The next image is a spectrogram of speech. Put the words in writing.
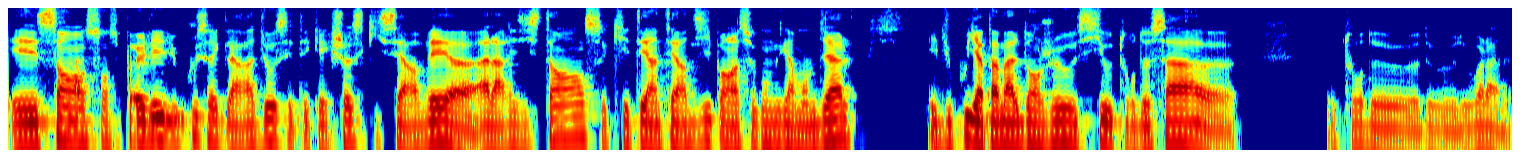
Et sans, sans spoiler, du coup, c'est vrai que la radio, c'était quelque chose qui servait euh, à la résistance, qui était interdit pendant la Seconde Guerre mondiale. Et du coup, il y a pas mal d'enjeux aussi autour de ça, euh, autour de, de- de- voilà, de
